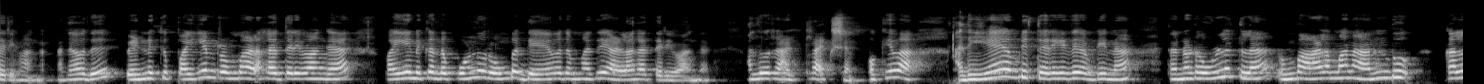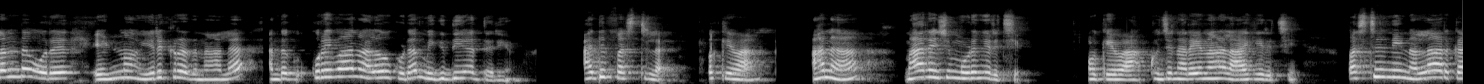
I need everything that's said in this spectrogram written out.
தெரிவாங்க. அதாவது பெண்ணுக்கு பையன் ரொம்ப அழகா தெரிவாங்க பையனுக்கு அந்த பொண்ணு ரொம்ப தேவதை மாதிரி அழகா தெரிவாங்க. அது ஒரு அட்ராக்ஷன் ஓகேவா அது ஏன் அப்படி தெரியுது அப்படின்னா தன்னோட உள்ளத்துல ரொம்ப ஆழமான அன்பு கலந்த ஒரு எண்ணம் இருக்கிறதுனால அந்த குறைவான அளவு கூட மிகுதியா தெரியும். அது ஃபர்ஸ்ட்ல ஓகேவா ஆனா மேரேஜ் முடிஞ்சிருச்சு. ஓகேவா கொஞ்சம் நிறைய நாள் ஆகிருச்சு. ஃபஸ்ட்டு நீ நல்லா இருக்கா?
